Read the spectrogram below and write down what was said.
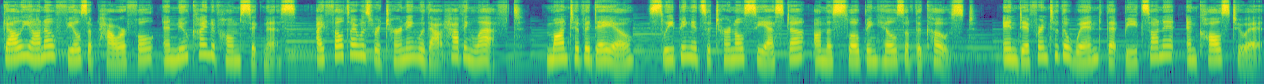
Galeano feels a powerful and new kind of homesickness. I felt I was returning without having left. Montevideo, sleeping its eternal siesta on the sloping hills of the coast indifferent to the wind that beats on it and calls to it.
